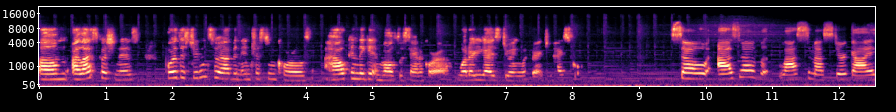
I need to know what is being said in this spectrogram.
Um, our last question is for the students who have an interest in corals, how can they get involved with Santa Cora? What are you guys doing with Barrington High School? So, as of last semester, Guy, I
